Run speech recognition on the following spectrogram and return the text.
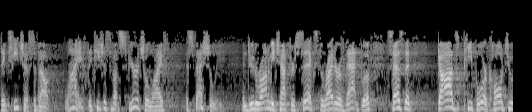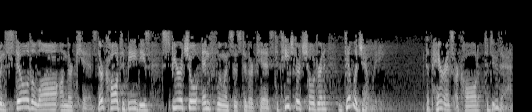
They teach us about life, they teach us about spiritual life, especially. In Deuteronomy chapter 6, the writer of that book says that God's people are called to instill the law on their kids. They're called to be these spiritual influences to their kids, to teach their children diligently. The parents are called to do that.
